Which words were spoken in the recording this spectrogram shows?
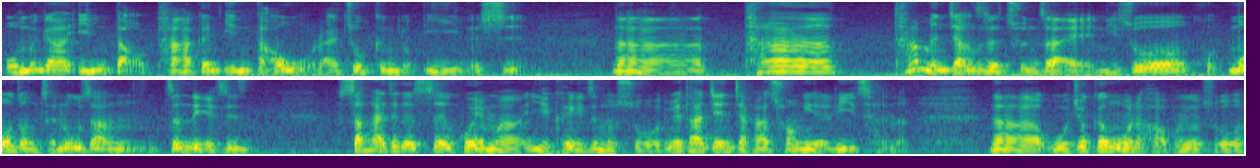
我们刚刚引导他跟引导我来做更有意义的事。那他他们这样子的存在，你说某种程度上真的也是伤害这个社会吗？也可以这么说，因为他今天讲他创业的历程了。那我就跟我的好朋友说，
